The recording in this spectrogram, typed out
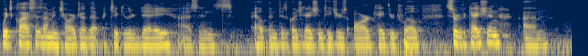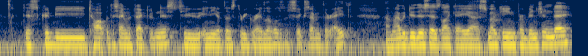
which classes I'm in charge of that particular day, uh, since health and physical education teachers are K through 12 certification. Um, this could be taught with the same effectiveness to any of those three grade levels, the sixth, seventh, or eighth. Um, I would do this as like a uh, smoking prevention day.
